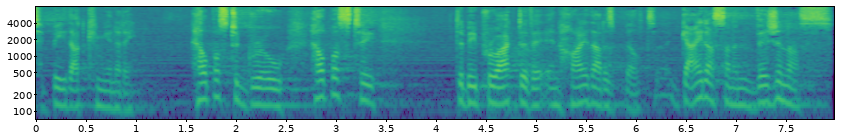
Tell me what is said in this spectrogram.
to be that community? Help us to grow. Help us to, to be proactive in how that is built. Guide us and envision us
